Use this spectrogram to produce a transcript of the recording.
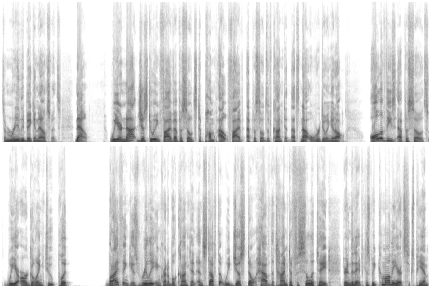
some really big announcements. Now, we are not just doing five episodes to pump out five episodes of content. That's not what we're doing at all. All of these episodes, we are going to put what I think is really incredible content and stuff that we just don't have the time to facilitate during the day because we come on the air at 6 p.m.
